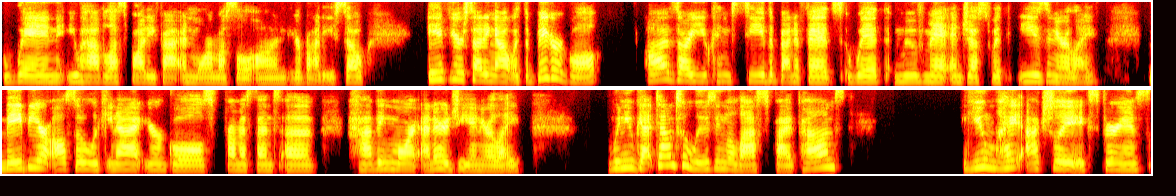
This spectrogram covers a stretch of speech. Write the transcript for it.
when you have less body fat and more muscle on your body. So if you're setting out with a bigger goal, odds are you can see the benefits with movement and just with ease in your life. Maybe you're also looking at your goals from a sense of having more energy in your life. When you get down to losing the last five pounds, you might actually experience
